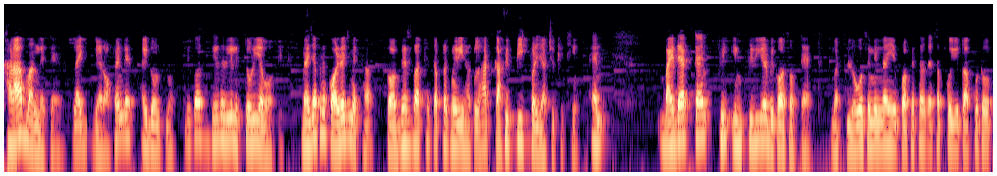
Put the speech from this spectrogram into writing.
खराब मान लेते हैं। Like they are offended I don't know because there a real story about it मैं जब अपने कॉलेज में था तो ऑब्वियस बात है, तब तक मेरी हकलाहट काफ़ी पीक पर जा चुकी थी। And by that time feel inferior because of that but लोगों से मिलना, ये प्रोफेसर है, सबको ये तो आपको तो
